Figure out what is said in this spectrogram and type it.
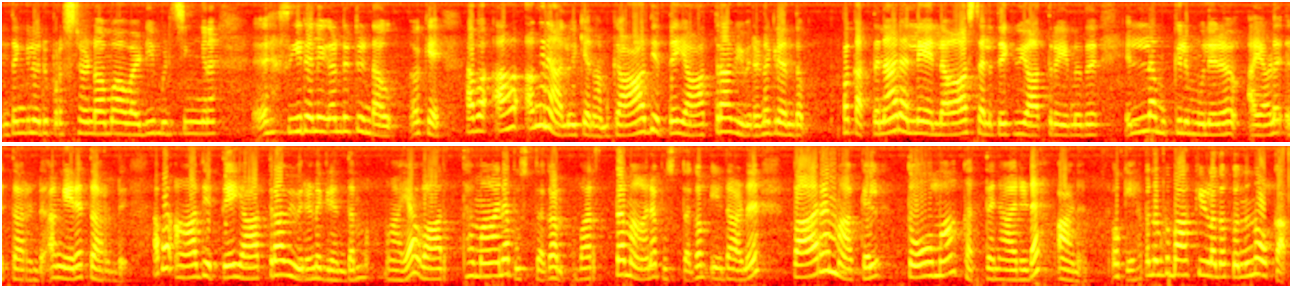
എന്തെങ്കിലും ഒരു പ്രശ്നം ഉണ്ടാകുമ്പോൾ ആ വടിയും പിടിച്ചിങ്ങനെ സീരിയൽ കണ്ടിട്ടുണ്ടാവും. ഓക്കെ. അപ്പോൾ ആ അങ്ങനെ ആലോചിക്കാം നമുക്ക്. ആദ്യത്തെ യാത്രാ വിവരണ ഗ്രന്ഥം. അപ്പം കത്തനാരല്ലേ എല്ലാ സ്ഥലത്തേക്കും യാത്ര ചെയ്യുന്നത്? എല്ലാ മുക്കിലും മൂലയിലും അയാൾ എത്താറുണ്ട് അങ്ങനെ എത്താറുണ്ട്. അപ്പോൾ ആദ്യത്തെ യാത്രാ വിവരണ ഗ്രന്ഥമായ വർത്തമാന പുസ്തകം വർത്തമാന പുസ്തകം ഏതാണ്? പാറമാക്കൽ തോമ കത്തനാരുടെ ആണ്. ഓക്കെ അപ്പം നമുക്ക് ബാക്കിയുള്ളതൊക്കെ ഒന്ന് നോക്കാം.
